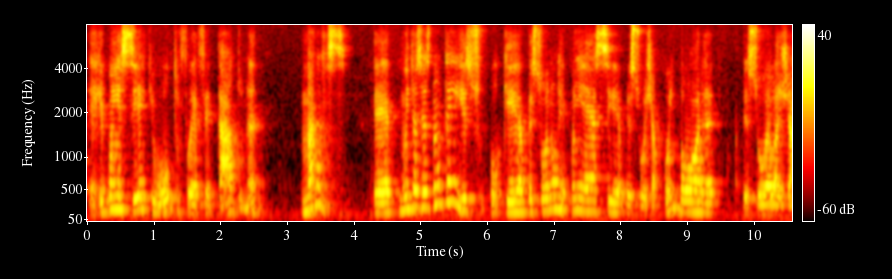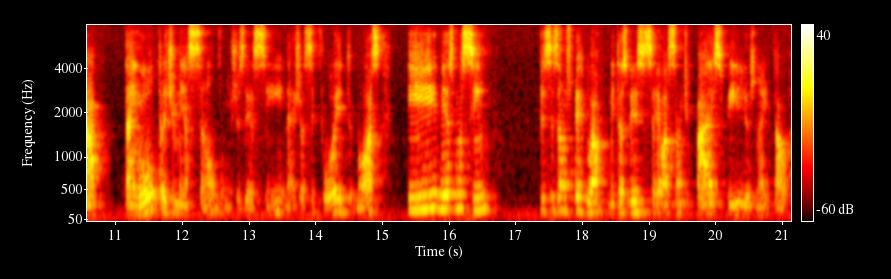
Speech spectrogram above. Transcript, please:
é reconhecer que o outro foi afetado, né? Mas é, muitas vezes não tem isso, porque a pessoa não reconhece, a pessoa já foi embora, a pessoa ela já está em outra dimensão, vamos dizer assim, né? Já se foi entre nós e mesmo assim precisamos perdoar. Muitas vezes essa relação de pais, filhos, né, e tal.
